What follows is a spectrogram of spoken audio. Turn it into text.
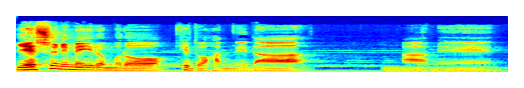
예수님의 이름으로 기도합니다. 아멘.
